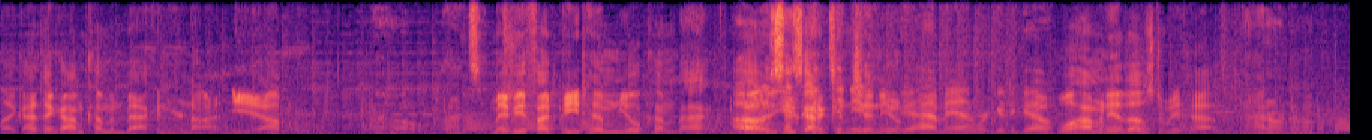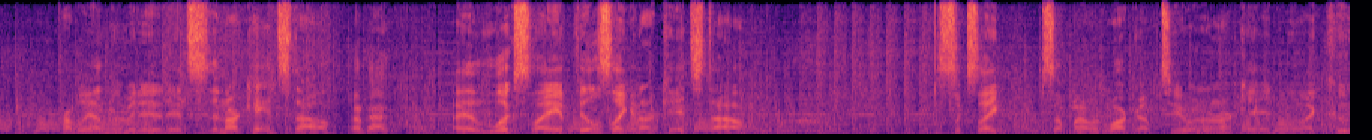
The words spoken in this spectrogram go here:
Like, I think I'm coming back and you're not. Yep. Oh, that's. Maybe if I beat him, you'll come back. Oh, oh it you got to continue. continue. Yeah, man, we're good to go. Well, how many of those do we have? I don't know. Probably unlimited. It's an arcade style. Okay. It looks like it feels like an arcade style. This looks like something I would walk up to in an arcade and be like, "Cool."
